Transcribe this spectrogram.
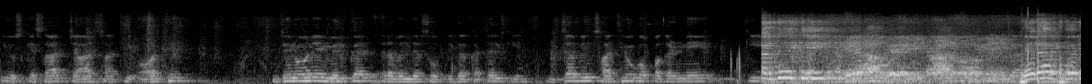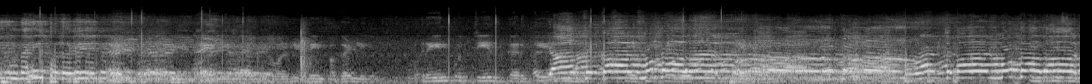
कि उसके साथ चार साथी और थे जिन्होंने मिलकर रविंदर सोपी का कत्ल किया। जब इन साथियों को पकड़ने की ऑलरेडी ट्रेन पकड़ ली। ट्रेन को चेज करके ਪੰਜਾਬ ਸਰਕਾਰ ਮੁਰਦਾਬਾਦ ਭਗਵੰਤ ਮਾਨ ਮੁਰਦਾਬਾਦ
